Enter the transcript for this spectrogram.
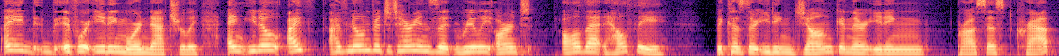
I mean, if we're eating more naturally, and you know, I've I've known vegetarians that really aren't all that healthy because they're eating junk and they're eating processed crap,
